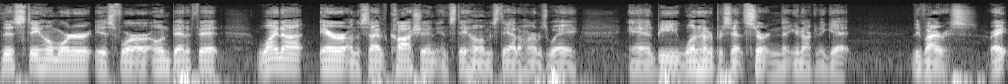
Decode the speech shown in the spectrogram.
This stay home order is for our own benefit. Why not err on the side of caution and stay home and stay out of harm's way and be 100% certain that you're not going to get the virus, right?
